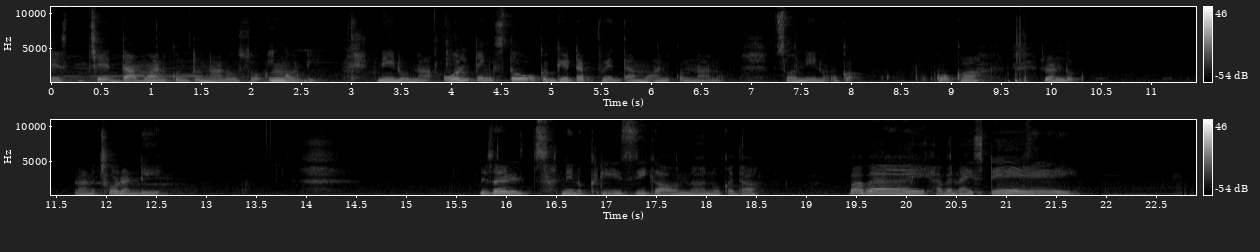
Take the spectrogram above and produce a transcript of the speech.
చేద్దాము అనుకుంటున్నాను. సో ఇంకోండి నేను నా ఓల్డ్ థింగ్స్తో ఒక గెటప్ వేద్దాము అనుకున్నాను. సో నేను ఒక ఒక రెండు నన్ను చూడండి. రిజల్ట్స్. నేను క్రేజీగా ఉన్నాను కదా. Bye bye. Have a nice day.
